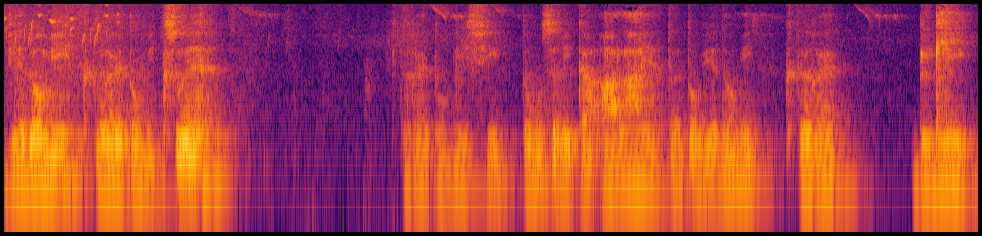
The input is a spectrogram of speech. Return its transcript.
vědomí, které to mixuje, které to míší, tomu se říká aláje. To je to vědomí, které bydlí.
